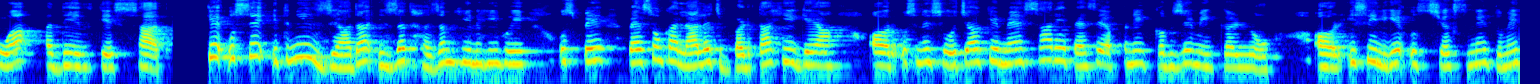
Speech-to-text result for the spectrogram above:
हुआ अदील के साथ कि उससे इतनी ज़्यादा इज़्ज़त हजम ही नहीं हुई। उस पर पैसों का लालच बढ़ता ही गया और उसने सोचा कि मैं सारे पैसे अपने कब्ज़े में कर लूँ। और इसीलिए उस शख्स ने तुम्हें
